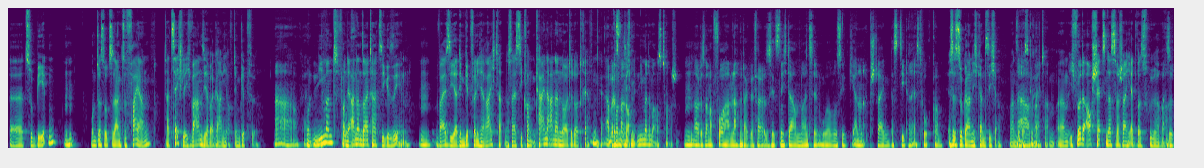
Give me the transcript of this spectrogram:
äh, zu beten und das sozusagen zu feiern. Tatsächlich waren sie aber gar nicht auf dem Gipfel. Ah, okay. Und niemand von der anderen Seite hat sie gesehen, weil sie ja den Gipfel nicht erreicht hatten. Das heißt, sie konnten keine anderen Leute dort treffen, Okay, aber das konnten war sich noch- mit niemandem austauschen. Hm, Aber das war noch vorher am Nachmittag der Fall. Also es ist jetzt nicht da um 19 Uhr, wo sie die anderen absteigen, dass die dann erst hochkommen. Es ist sogar nicht ganz sicher, wann sie Ah, das okay. gemacht haben. Ähm, ich würde auch schätzen, dass es wahrscheinlich etwas früher war. Also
